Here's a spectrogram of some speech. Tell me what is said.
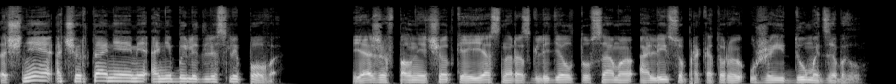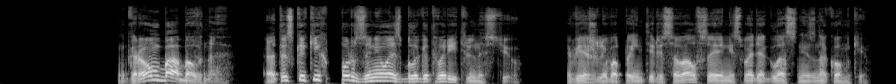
Точнее, очертаниями они были для слепого. Я же вполне четко и ясно разглядел ту самую Алису, про которую уже и думать забыл. «Громбабовна, а ты с каких пор занялась благотворительностью?» Вежливо поинтересовался я, не сводя глаз с незнакомки.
